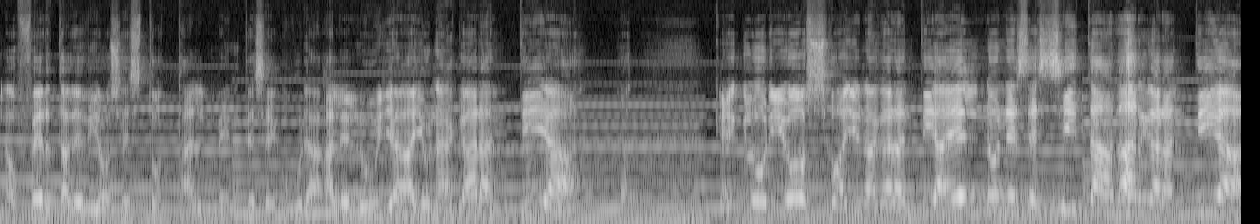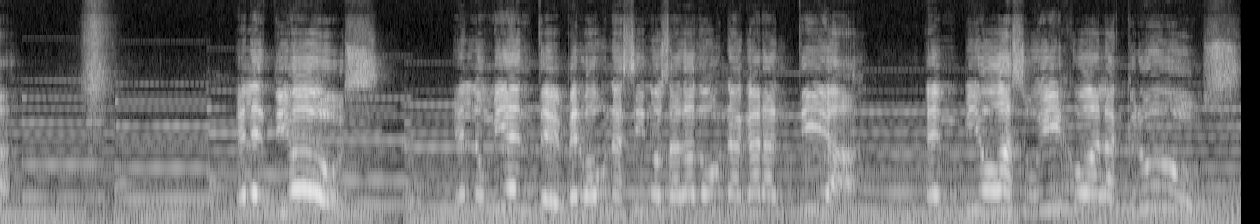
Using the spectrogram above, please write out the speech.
La oferta de Dios es totalmente segura, aleluya, hay una garantía. Qué glorioso, hay una garantía. Él no necesita dar garantía. Él es Dios. Él no miente, pero aún así nos ha dado una garantía. Envió a su Hijo a la cruz.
